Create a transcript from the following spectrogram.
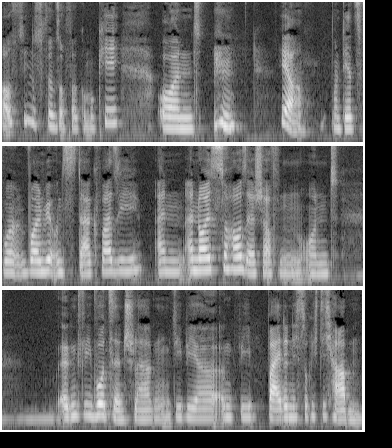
rausziehen. Das ist für uns auch vollkommen okay. Und ja, und jetzt wollen wir uns da quasi ein, ein neues Zuhause erschaffen und irgendwie Wurzeln schlagen, die wir irgendwie beide nicht so richtig haben.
